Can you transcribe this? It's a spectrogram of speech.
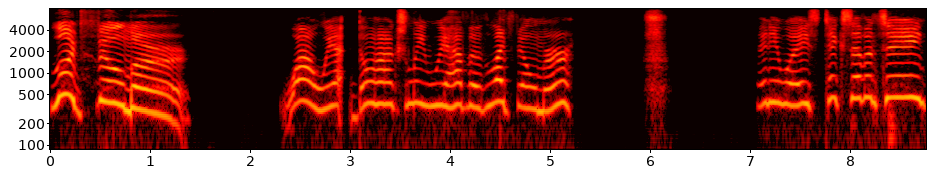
light filmer. Wow, we don't actually we have a light filmer. Anyways, take 17.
